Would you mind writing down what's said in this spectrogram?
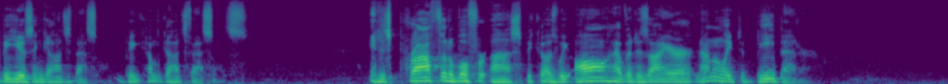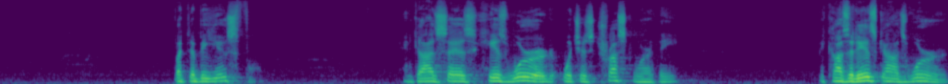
be using God's vessel, become God's vessels. It is profitable for us because we all have a desire not only to be better, but to be useful. And God says His word, which is trustworthy, because it is God's word,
